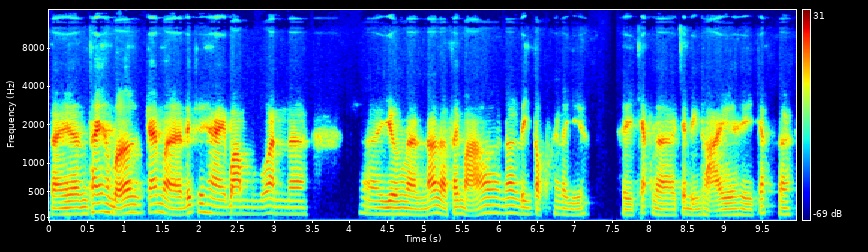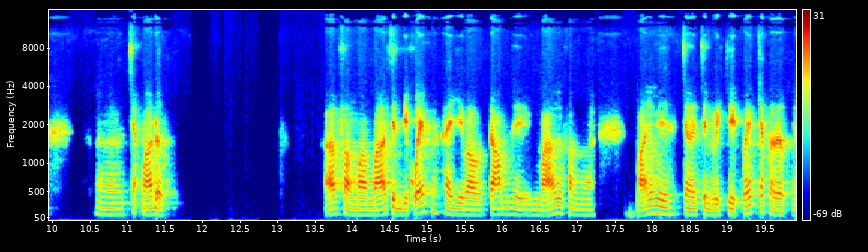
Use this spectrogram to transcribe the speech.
Tại em thấy hôm bữa cái mà đếp thứ hai bom của anh ờ, Dương là nói là phải mở nó liên tục hay là gì á? Thì chắc là trên điện thoại thì chắc ờ, chắc mở được. Ở phần mà mở trình duyệt web á, thay vì vào trong thì mở cái phần ờ, mở giống như ch- trình duyệt duyệt web chắc là được nhỉ?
